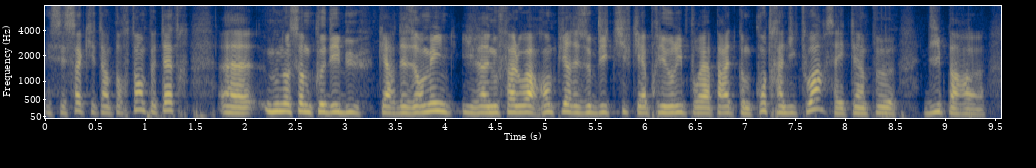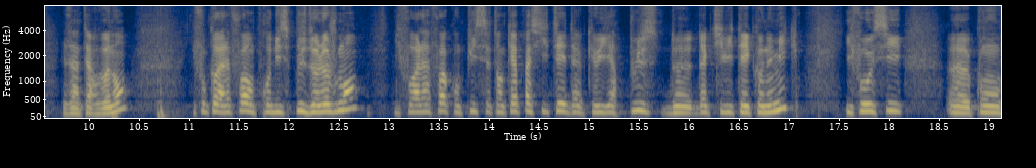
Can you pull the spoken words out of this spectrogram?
et c'est ça qui est important peut-être, nous n'en sommes qu'au début, car désormais, il va nous falloir remplir des objectifs qui, a priori, pourraient apparaître comme contradictoires. Ça a été un peu dit par les intervenants. Il faut qu'à la fois on produise plus de logements, il faut à la fois qu'on puisse être en capacité d'accueillir plus d'activités économiques, il faut aussi euh, qu'on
